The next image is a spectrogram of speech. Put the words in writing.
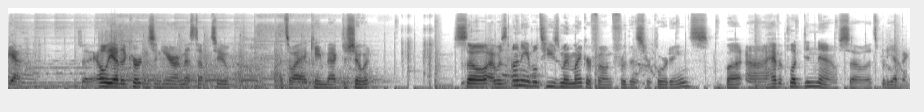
yeah. So, oh yeah, the curtains in here are messed up too. That's why I came back to show it. So I was unable to use my microphone for this recordings, but uh, I have it plugged in now, so that's pretty epic.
